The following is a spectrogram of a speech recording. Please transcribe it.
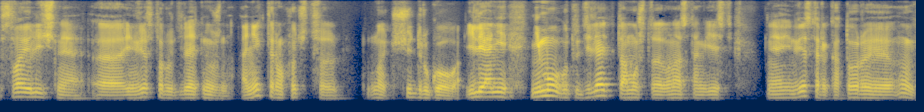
свое личное э, инвестору уделять нужно, а некоторым хочется ну, чуть-чуть другого. Или они не могут уделять, потому что у нас там есть э, инвесторы, которые, ну,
